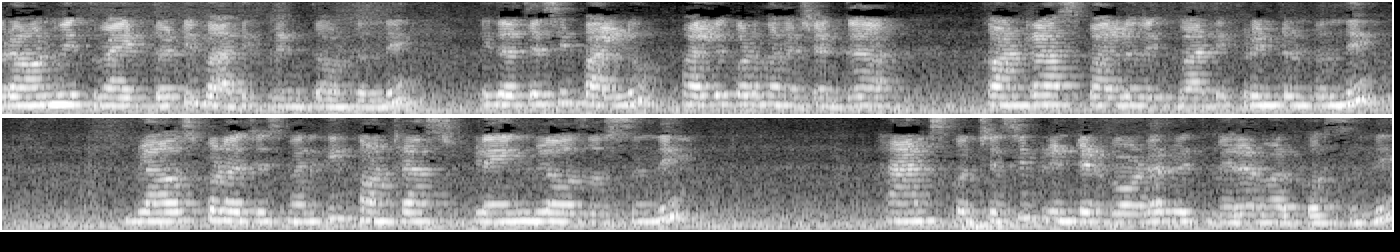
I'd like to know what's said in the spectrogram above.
బ్రౌన్ విత్ వైట్ తోటి బాతిక్ ప్రింట్తో ఉంటుంది. ఇది వచ్చేసి పళ్ళు. పళ్ళు కూడా మనకి చక్కగా contrast pallu with batik print ఉంటుంది. బ్లౌజ్ కూడా వచ్చేసి మనకి కాంట్రాస్ట్ ప్లెయిన్ బ్లౌజ్ వస్తుంది. హ్యాండ్స్కి వచ్చేసి printed border with mirror work వస్తుంది.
